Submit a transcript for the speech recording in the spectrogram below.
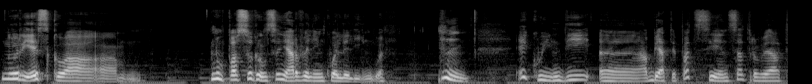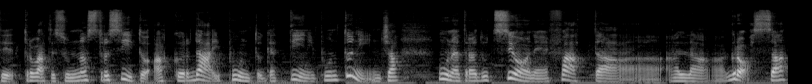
non riesco a... non posso consegnarveli in quelle lingue. E quindi eh, abbiate pazienza, trovate, trovate, sul nostro sito accordai.gattini.ninja una traduzione fatta alla grossa,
